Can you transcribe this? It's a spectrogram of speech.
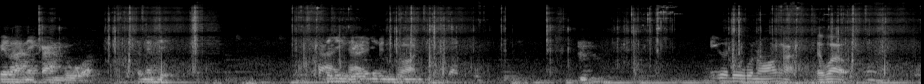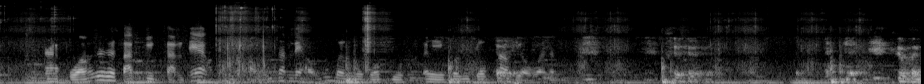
เวลาในการดูอะใช่ไหมพี่ใช่ยิ่งเยใช่อะยิ่งเป็นก่อนนี่ก็ดูน้องอะ แต่ว่าหน้าหัวมันก็คือตัดคลิปตัดแท้เขาสั้นแล้วเบิ่งบ่จบอยู่ไอ้เบิ่งจบเจ้าเดียวว่าจะคือมัน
